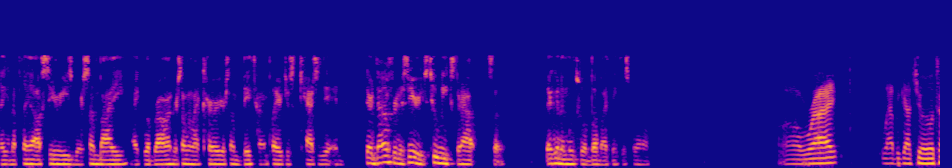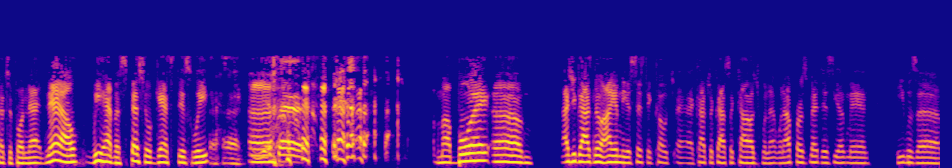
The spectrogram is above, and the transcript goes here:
Like in a playoff series where somebody like LeBron or someone like Curry or some big time player just catches it and they're done for the series. Two weeks, they're out. So they're going to move to a bubble, I think, as well. All right. Glad we got your touch up on that. Now we have a special guest this week. Uh-huh. Uh, Yes, sir. my boy, um, as you guys know, I am the assistant coach at Contra Costa College. When I when I first met this young man, he was uh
